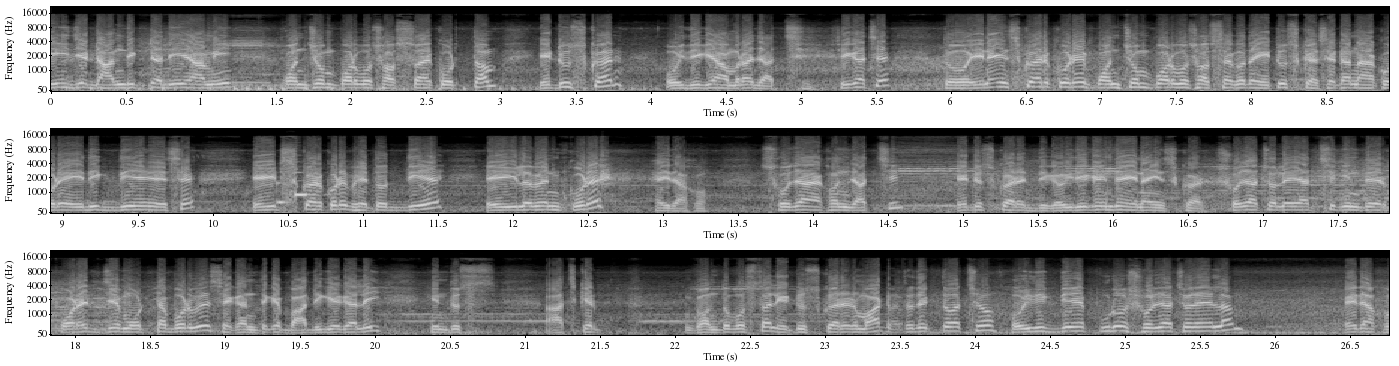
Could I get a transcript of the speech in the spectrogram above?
এই যে ডান দিকটা দিয়ে আমি পঞ্চম পর্ব সবসময় করতাম এ টু স্কোয়ার ওই দিকে আমরা যাচ্ছি, ঠিক আছে? তো এ নাইন স্কোয়ার করে পঞ্চম পর্ব সবসময় এ টু স্কোয়ার সেটা না করে এদিক দিয়ে এসে এইট স্কোয়ার করে ভেতর দিয়ে এই ইলেভেন করে, এই দেখো, সোজা এখন যাচ্ছি এ টু স্কোয়ারের দিকে। ওই দিকে কিন্তু এ নাইন স্কোয়ার সোজা চলে যাচ্ছি, কিন্তু এর পরের যে মোড়টা পড়বে, সেখান থেকে বাদিকে গেলেই কিন্তু আজকের গন্তব্যস্থল এ টু স্কোয়ারের মাঠ। তো দেখতে পাচ্ছ ওই দিক দিয়ে পুরো সোজা চলে এলাম। এই দেখো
